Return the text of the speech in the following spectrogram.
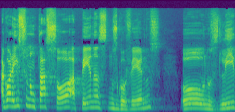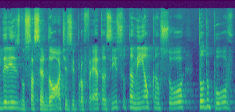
Agora, isso não está só apenas nos governos ou nos líderes, nos sacerdotes e profetas, isso também alcançou todo o povo.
